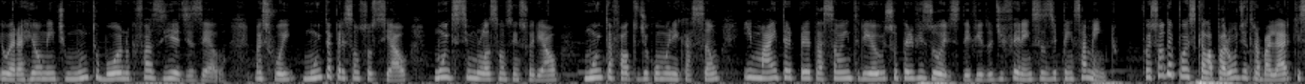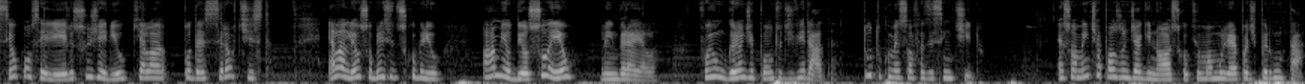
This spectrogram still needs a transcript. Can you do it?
Eu era realmente muito boa no que fazia, diz ela, mas foi muita pressão social, muita estimulação sensorial, muita falta de comunicação e má interpretação entre eu e os supervisores, devido a diferenças de pensamento. Foi só depois que ela parou de trabalhar que seu conselheiro sugeriu que ela pudesse ser autista. Ela leu sobre isso e descobriu: Ah, meu Deus, sou eu! lembra ela. Foi um grande ponto de virada. Tudo começou a fazer sentido. É somente após um diagnóstico que uma mulher pode perguntar:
